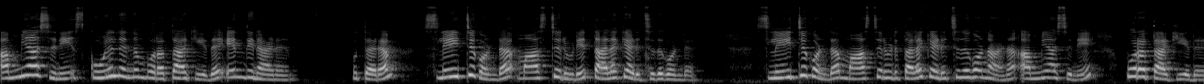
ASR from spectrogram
അമ്യാസിനെ സ്കൂളിൽ നിന്നും പുറത്താക്കിയത് എന്തിനാണ്? ഉത്തരം സ്ലേറ്റ് കൊണ്ട് മാസ്റ്ററുടെ തലക്കടിച്ചത് കൊണ്ട് സ്ലേറ്റ് കൊണ്ട് മാസ്റ്ററുടെ തലക്കടിച്ചത് കൊണ്ടാണ് അമ്യാസിനെ പുറത്താക്കിയത്.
